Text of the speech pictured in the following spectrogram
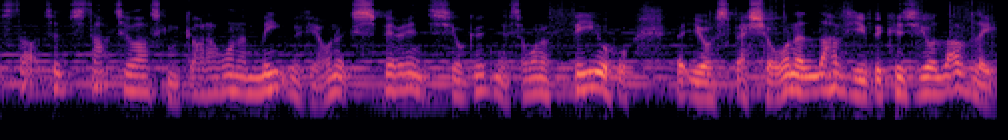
Start to, start to ask Him, God, I want to meet with you. I want to experience your goodness. I want to feel that you're special. I want to love you because you're lovely.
